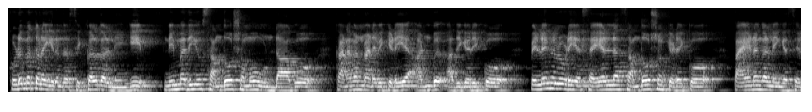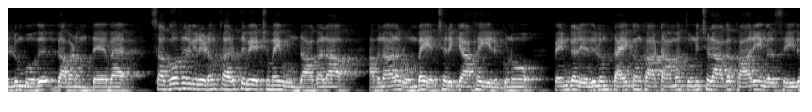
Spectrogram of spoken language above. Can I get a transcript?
குடும்பத்தில் இருந்த சிக்கல்கள் நீங்கி நிம்மதியும் சந்தோஷமும் உண்டாகும் கணவன் மனைவிக்கிடையே அன்பு அதிகரிக்கும் பிள்ளைகளுடைய செயலில் சந்தோஷம் கிடைக்கும் பயணங்கள் நீங்கள் செல்லும்போது கவனம் தேவை. சகோதரர்களிடம் கருத்து வேற்றுமை உண்டாகலாம் அதனால் ரொம்ப எச்சரிக்கையாக இருக்கணும். பெண்கள் எதிலும் தயக்கம் காட்டாமல் துணிச்சலாக காரியங்கள் செய்து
